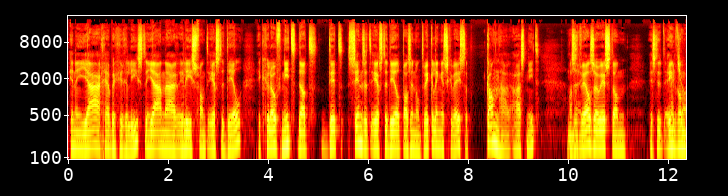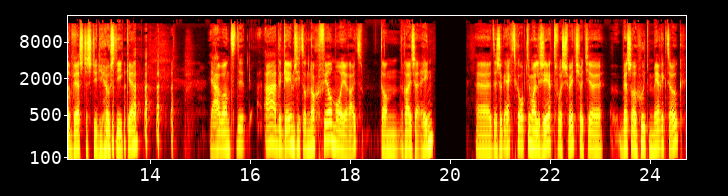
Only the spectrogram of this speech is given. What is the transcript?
in een jaar hebben gereleased. Een jaar na release van het eerste deel. Ik geloof niet dat dit sinds het eerste deel pas in ontwikkeling is geweest. Dat kan ha- haast niet. Als het wel zo is, dan is dit een van de af. beste studio's die ik ken. ja, want de, A, de game ziet er nog veel mooier uit dan Ryza 1. Eh, het is ook echt geoptimaliseerd voor Switch, wat je best wel goed merkt ook.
